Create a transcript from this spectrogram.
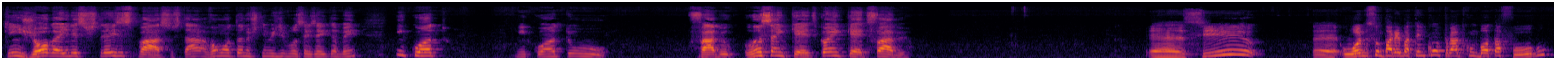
Quem joga aí nesses três espaços, tá? Vão montando os times de vocês aí também. Enquanto, enquanto Fábio lança a enquete. Qual é a enquete, Fábio? É, se é, o Anderson Paraíba tem contrato com o Botafogo,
